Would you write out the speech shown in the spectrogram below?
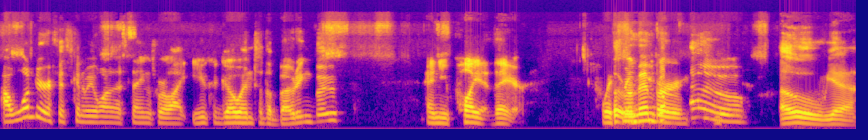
I wonder if it's going to be one of those things where like you could go into the boating booth and you play it there. Which But remember- know oh yeah,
